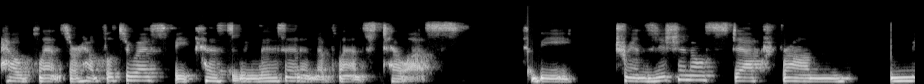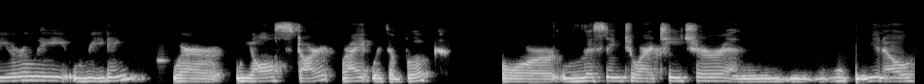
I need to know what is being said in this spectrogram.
how plants are helpful to us because we listen and the plants tell us. The transitional step from merely reading, where we all start, right, with a book or listening to our teacher and, you know,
